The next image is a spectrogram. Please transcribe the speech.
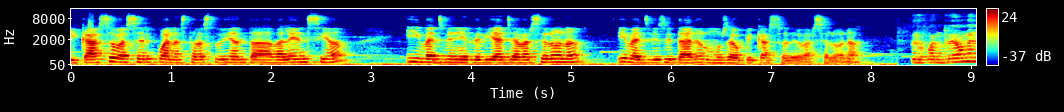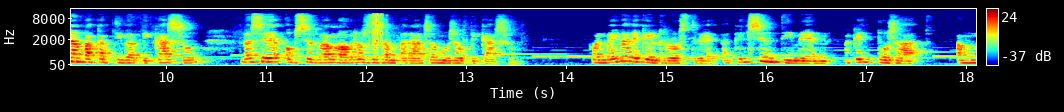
Picasso va ser quan estava estudiant a València i vaig venir de viatge a Barcelona i vaig visitar el Museu Picasso de Barcelona. Però quan realment em va captivar Picasso va ser observant l'obra Els desemparats al Museu Picasso. Quan vaig veure aquell rostre, aquell sentiment, aquell posat, em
